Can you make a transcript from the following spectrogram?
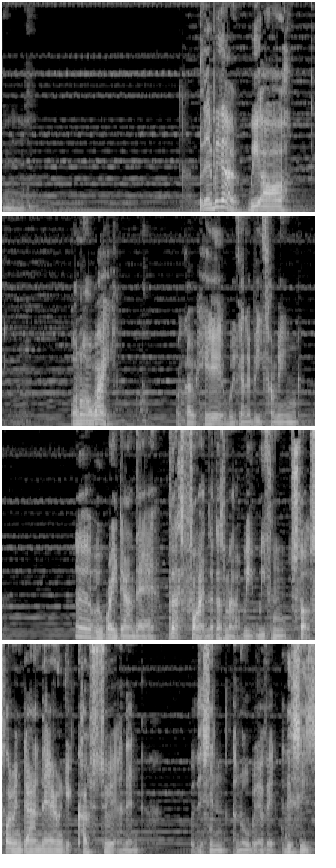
mm. but there we go. We are on our way. I go here. We're going to be coming. Uh, we're way down there. But that's fine. That doesn't matter. We we can start slowing down there and get close to it, and then put this in an orbit of it. This is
